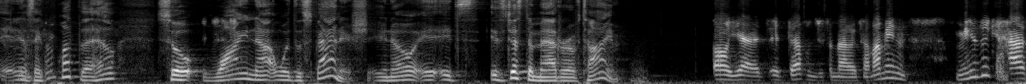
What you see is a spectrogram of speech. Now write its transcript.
and it's like, what the hell? So why not with the Spanish? You know, it, it's it's just a matter of time. Oh yeah, it's, it's definitely just a matter of time. I mean, music has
